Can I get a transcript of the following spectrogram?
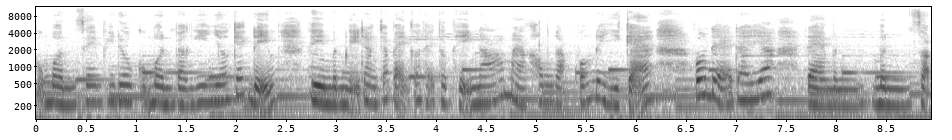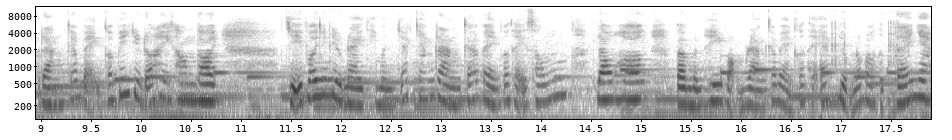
của mình, xem video của mình và ghi nhớ các điểm Thì mình nghĩ rằng các bạn có thể thực hiện nó mà không gặp vấn đề gì cả. Vấn đề ở đây á là mình mình sợ rằng các bạn có biết điều đó hay không thôi. Chỉ với những điều này thì mình chắc chắn rằng các bạn có thể sống lâu hơn và mình hy vọng rằng các bạn có thể áp dụng nó vào thực tế nha.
